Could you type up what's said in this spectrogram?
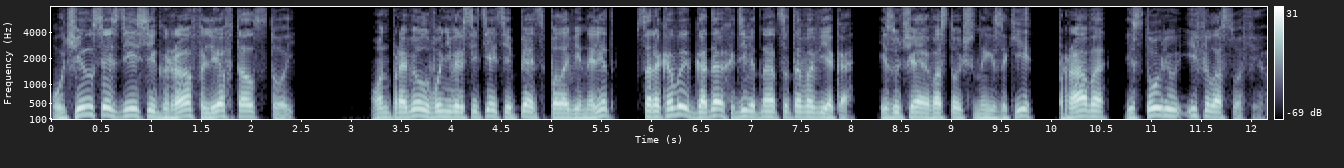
Учился здесь и граф Лев Толстой. Он провел в университете пять с половиной лет в сороковых годах XIX века, изучая восточные языки, право, историю и философию.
